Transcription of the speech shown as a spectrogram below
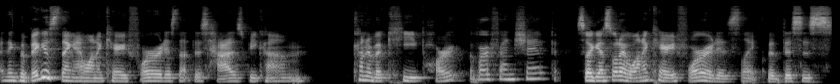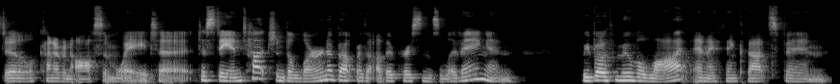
I think the biggest thing I want to carry forward is that this has become kind of a key part of our friendship. So I guess what I want to carry forward is like that this is still kind of an awesome way to to stay in touch and to learn about where the other person's living and we both move a lot and I think that's been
